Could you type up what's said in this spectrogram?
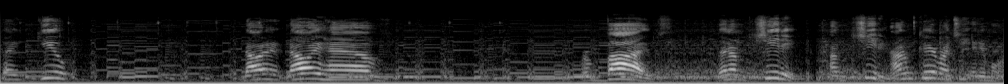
Thank you. Now, I, now I have revives. Then I'm cheating. I'm cheating. I don't care if I cheat anymore.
